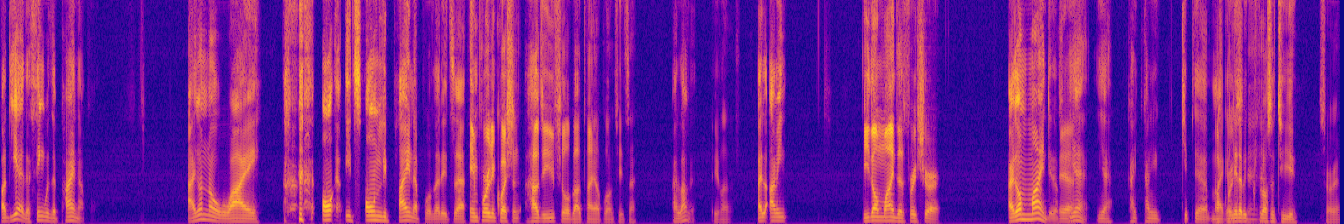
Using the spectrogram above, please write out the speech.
but yeah the thing with the pineapple i don't know why it's only pineapple that it's uh, Important question: How do you feel about pineapple on pizza? i love it You love it. I, I mean You don't mind it for sure. I don't mind it. Yeah. yeah yeah, Can, can you keep the mic a little bit yeah, closer to you? Sorry,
